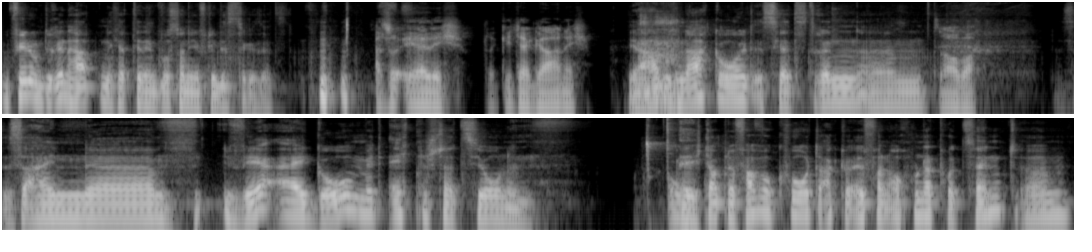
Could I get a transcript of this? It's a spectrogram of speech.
Empfehlungen drin hatten. Ich hatte den bloß noch nicht auf die Liste gesetzt. Also ehrlich, das geht ja gar nicht. Ja, habe ich nachgeholt, ist jetzt drin. Ähm, Sauber. Das ist ein äh, Where I Go mit echten Stationen. Oh. Äh, Ich glaube, eine Favo-Quote aktuell von auch 100%. Ähm,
